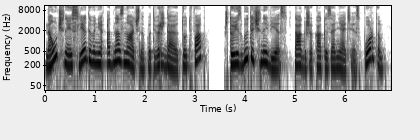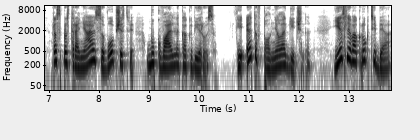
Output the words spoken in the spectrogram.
Научные исследования однозначно подтверждают тот факт, что избыточный вес, так же как и занятия спортом, распространяются в обществе буквально как вирус. И это вполне логично. Если вокруг тебя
